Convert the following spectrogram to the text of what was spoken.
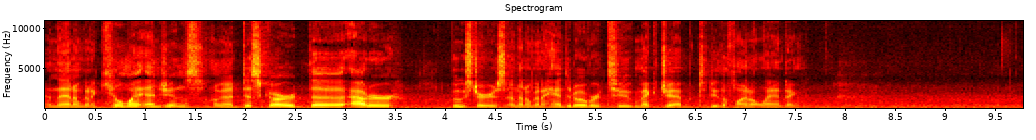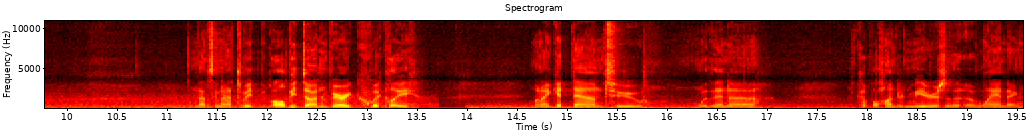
and then I'm gonna kill my engines. I'm gonna discard the outer boosters, and then I'm gonna hand it over to MechJeb to do the final landing. And that's gonna have to be all be done very quickly when I get down to within a, a couple hundred meters of, the, of landing.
